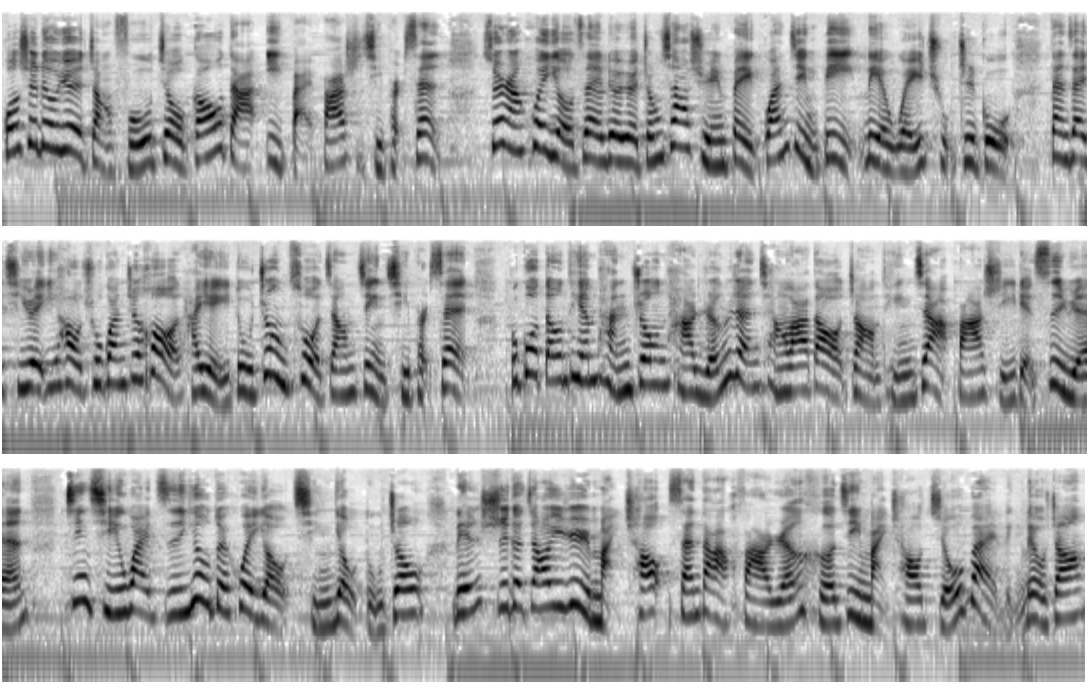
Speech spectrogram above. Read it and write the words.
光是六月涨。涨幅就高达一百八十七 percent。虽然会有在六月中下旬被关紧闭列为处置股，但在七月一号出关之后，它也一度重挫将近七 percent。不过当天盘中，它仍然强拉到涨停价八十一点四元。近期外资又对会有情有独钟，连十个交易日买超，三大法人合计买超九百零六张。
